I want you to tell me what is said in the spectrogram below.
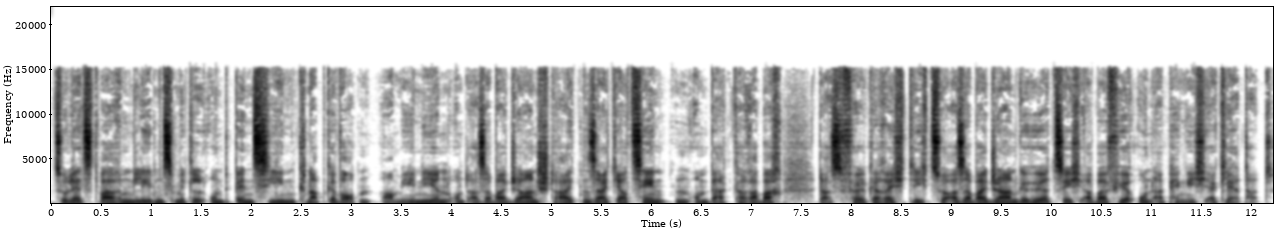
Zuletzt waren Lebensmittel und Benzin knapp geworden. Armenien und Aserbaidschan streiten seit Jahrzehnten um Bergkarabach, das völkerrechtlich zu Aserbaidschan gehört, sich aber für unabhängig erklärt hat.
